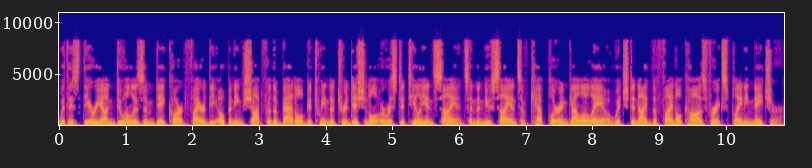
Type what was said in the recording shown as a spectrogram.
With his theory on dualism Descartes fired the opening shot for the battle between the traditional Aristotelian science and the new science of Kepler and Galileo which denied the final cause for explaining nature.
